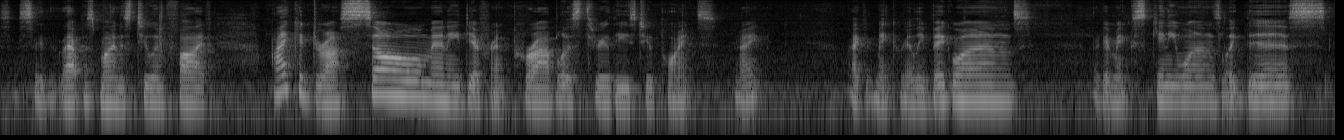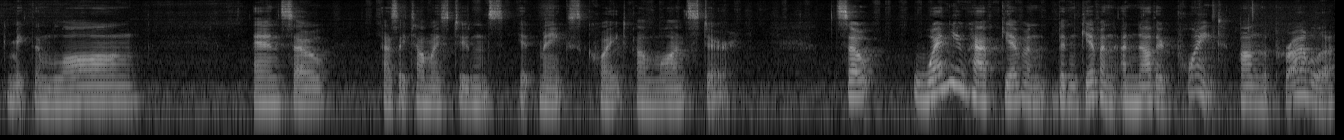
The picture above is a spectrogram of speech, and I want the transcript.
so say that, that was minus 2 and 5, I could draw so many different parabolas through these two points, right? I could make really big ones. I could make skinny ones like this. I could make them long. And so, as I tell my students, it makes quite a monster. So when you have given, been given another point on the parabola,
